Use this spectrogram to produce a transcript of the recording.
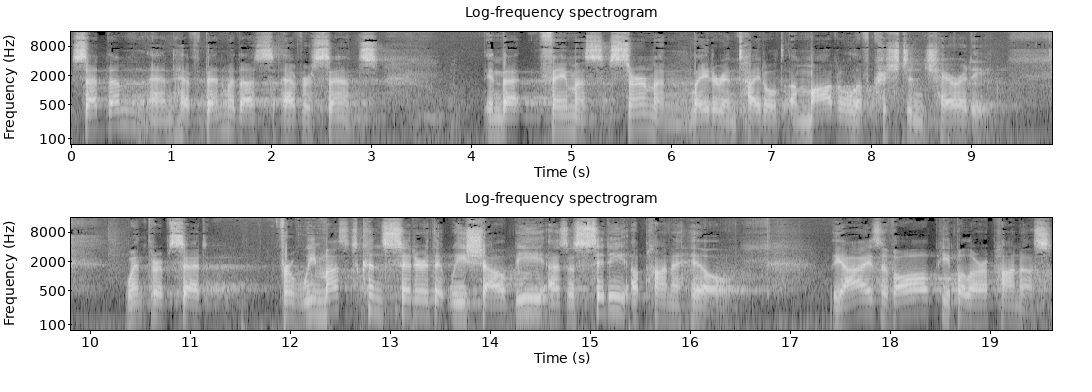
said them and have been with us ever since. In that famous sermon, later entitled A Model of Christian Charity, Winthrop said, For we must consider that we shall be as a city upon a hill. The eyes of all people are upon us,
